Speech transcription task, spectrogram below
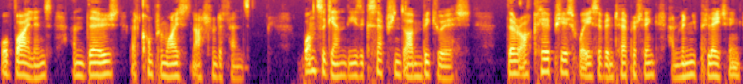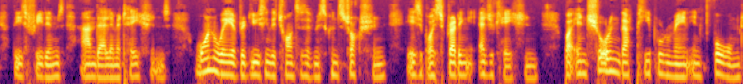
or violence and those that compromise national defense. Once again, these exceptions are ambiguous. There are copious ways of interpreting and manipulating these freedoms and their limitations. One way of reducing the chances of misconstruction is by spreading education, by ensuring that people remain informed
